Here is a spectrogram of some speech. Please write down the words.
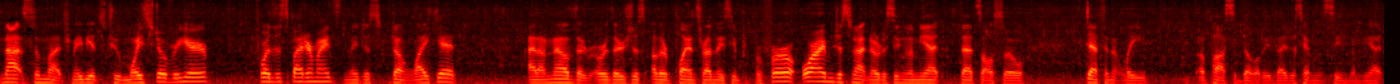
not so much. Maybe it's too moist over here for the spider mites and they just don't like it. I don't know, or there's just other plants around they seem to prefer, or I'm just not noticing them yet. That's also definitely a possibility that I just haven't seen them yet.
